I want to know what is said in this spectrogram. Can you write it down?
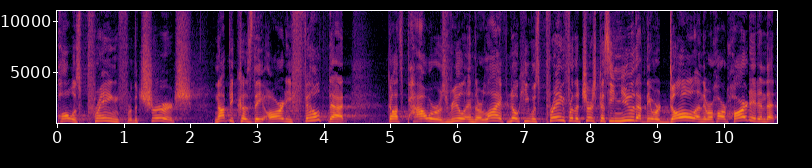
Paul was praying for the church, not because they already felt that God's power is real in their life. No, he was praying for the church because he knew that they were dull and they were hard hearted and that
